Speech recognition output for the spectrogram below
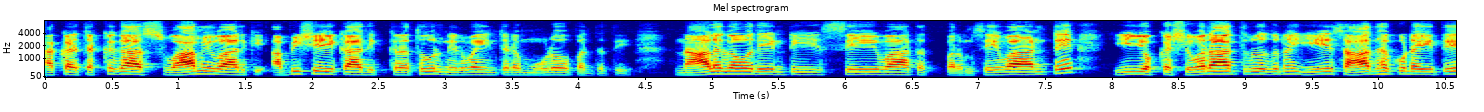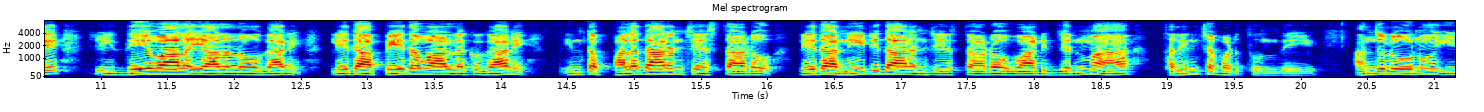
అక్కడ చక్కగా స్వామివారికి అభిషేకాది క్రతువులు నిర్వహించడం మూడవ పద్ధతి. నాలుగవది ఏంటి సేవా తత్పరం. సేవ అంటే ఈ యొక్క శివరాత్రి రోజున ఏ సాధకుడైతే ఈ దేవాలయాలలో కానీ లేదా పేదవాళ్ళకు కానీ ఇంత ఫలదానం చేస్తాడో లేదా నీటి దానం చేస్తాడో వాడి జన్మ తరించబడుతుంది. అందులోనూ ఈ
